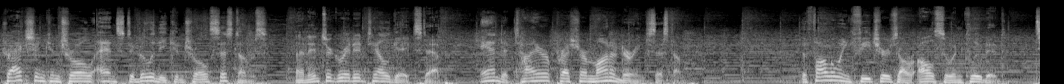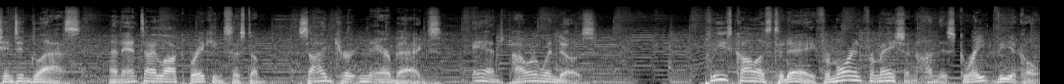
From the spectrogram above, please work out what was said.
traction control and stability control systems, an integrated tailgate step, and a tire pressure monitoring system. The following features are also included tinted glass, an anti-lock braking system, side curtain airbags, and power windows. Please call us today for more information on this great vehicle.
